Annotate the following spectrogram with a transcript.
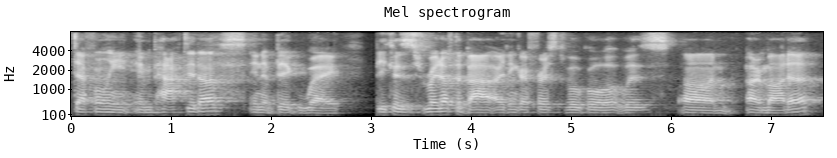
definitely impacted us in a big way. Because right off the bat, I think our first vocal was on Armada,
